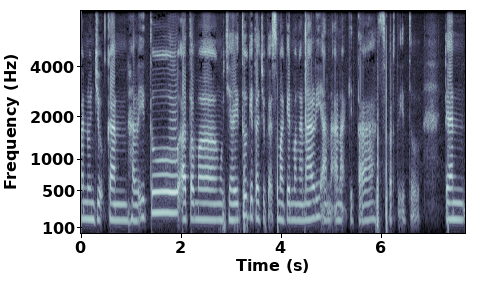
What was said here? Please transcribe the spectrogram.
menunjukkan hal itu atau menguji hal itu kita juga semakin mengenali anak-anak kita seperti itu dan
